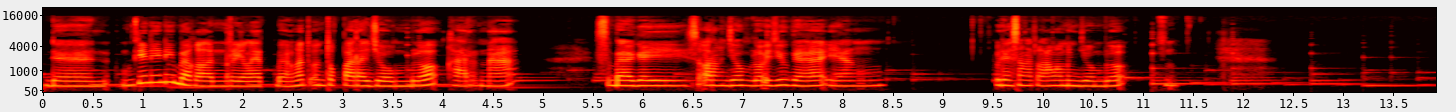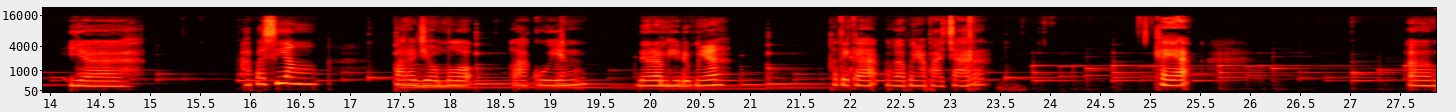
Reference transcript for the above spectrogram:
Dan mungkin ini bakalan relate banget untuk para jomblo karena sebagai seorang jomblo juga yang udah sangat lama menjomblo. Ya apa sih yang para jomblo lakuin dalam hidupnya ketika nggak punya pacar? Kayak um,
